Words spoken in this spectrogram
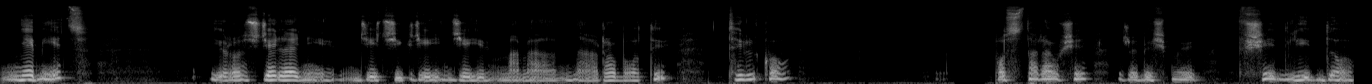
Niemiec i rozdzieleni dzieci gdzie indziej, mama na roboty, tylko postarał się, żebyśmy wsiedli do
